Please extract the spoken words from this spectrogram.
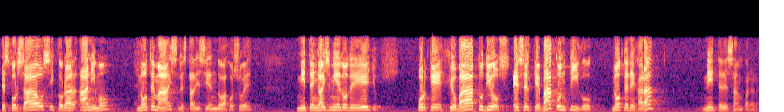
esforzaos y cobrad ánimo, no temáis, le está diciendo a Josué, ni tengáis miedo de ellos porque Jehová tu Dios es el que va contigo, no te dejará ni te desamparará.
